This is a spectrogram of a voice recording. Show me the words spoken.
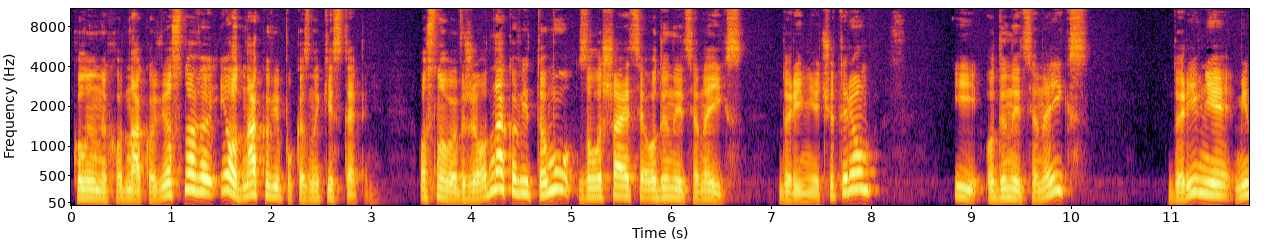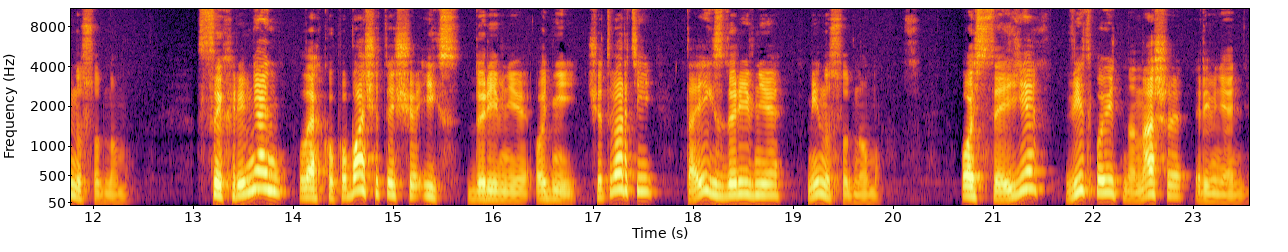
коли у них однакові основи і однакові показники степені. Основи вже однакові, тому залишається одиниця на х дорівнює 4, і одиниця на х дорівнює мінус 1. З цих рівнянь легко побачити, що х дорівнює 1 четвертій та х дорівнює мінус 1. Ось це і є відповідь на наше рівняння.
